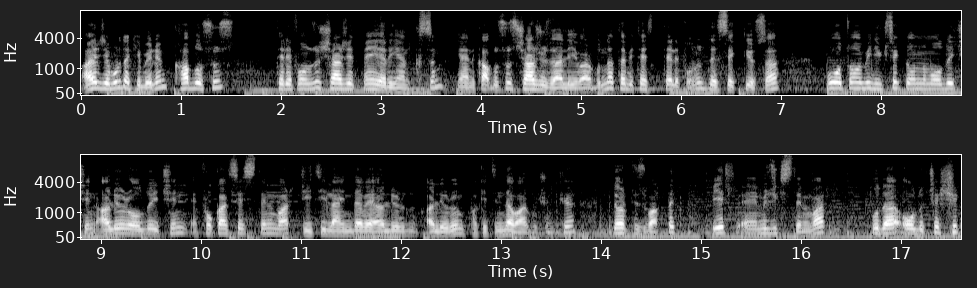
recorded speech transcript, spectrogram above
Ayrıca buradaki bölüm kablosuz telefonunuzu şarj etmeye yarayan kısım. Yani kablosuz şarj özelliği var bunda. Tabii te- telefonunuz destekliyorsa. Bu otomobil yüksek donanım olduğu için, Allure olduğu için e, fokal ses sistemi var. GT Line'da ve Allure, Allure'un paketinde var bu çünkü. 400 wattlık bir e, müzik sistemi var. Bu da oldukça şık.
